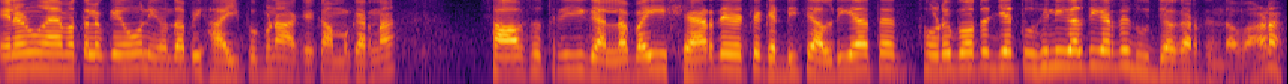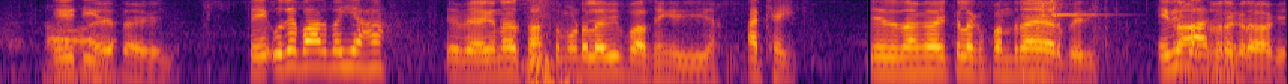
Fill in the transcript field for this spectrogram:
ਇਹਨਾਂ ਨੂੰ ਐ ਮਤਲਬ ਕਿ ਉਹ ਨਹੀਂ ਹੁੰਦਾ ਵੀ ਹਾਈਪ ਬਣਾ ਕੇ ਕੰਮ ਕਰਨਾ। ਸਾਫ਼ ਸੁਥਰੀ ਜੀ ਗੱਲ ਆ ਬਾਈ ਸ਼ਹਿਰ ਦੇ ਵਿੱਚ ਗੱਡੀ ਚੱਲਦੀ ਆ ਤਾਂ ਥੋੜੇ ਬਹੁਤ ਜੇ ਤੁਸੀਂ ਨਹੀਂ ਗਲਤੀ ਕਰਦੇ ਦੂਜਾ ਕਰ ਦਿੰਦਾ ਵਾ ਹਨਾ? ਇਹ ਚੀਜ਼ ਇਹ ਤਾਂ ਹੈਗਾ ਜੀ। ਤੇ ਉਹਦੇ ਬਾਅਦ ਬਾਈ ਆਹ ਇਹ ਵੈਗਨਰ 7 ਮਾਡਲ ਹੈ ਵੀ ਪਾਸਿੰਗ ਹੈਗੀ ਆ। ਅੱਛਾ ਜੀ। ਇਹ ਦੇ ਦਾਂਗਾ 1 ਲੱਖ 15000 ਰੁਪਏ ਦੀ। ਇਹ ਵੀ ਟ੍ਰਾਂਸਫਰ ਕਰਾ ਕੇ।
